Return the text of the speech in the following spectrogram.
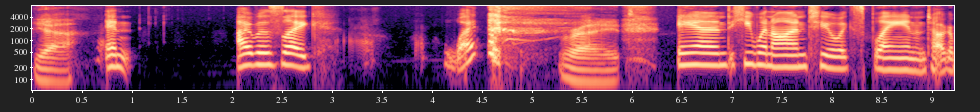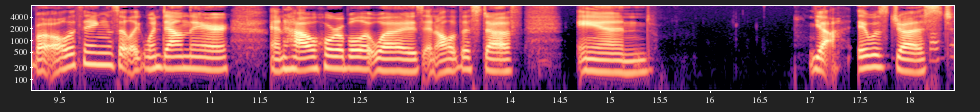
Yeah. and i was like what? Right. And he went on to explain and talk about all the things that like went down there and how horrible it was and all of this stuff. And yeah, it was just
